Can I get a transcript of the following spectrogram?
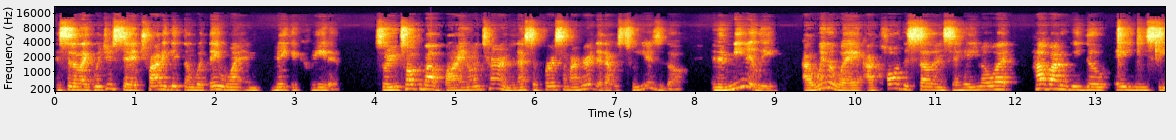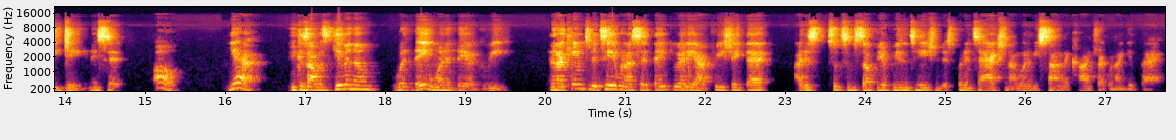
instead of like what you said, try to get them what they want and make it creative. So you talk about buying on terms, and that's the first time I heard that. That was two years ago. And immediately I went away. I called the seller and said, "Hey, you know what? How about if we do A, B, C, D?" And they said, "Oh, yeah," because I was giving them what they wanted. They agreed. And I came to the table and I said, "Thank you, Eddie. I appreciate that. I just took some stuff for your presentation, just put into action. I'm going to be signing the contract when I get back."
